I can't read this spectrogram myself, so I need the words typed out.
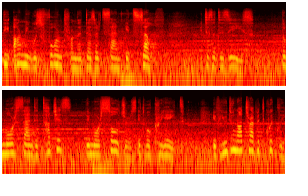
The army was formed from the desert sand itself. It is a disease. The more sand it touches, the more soldiers it will create. If you do not trap it quickly,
